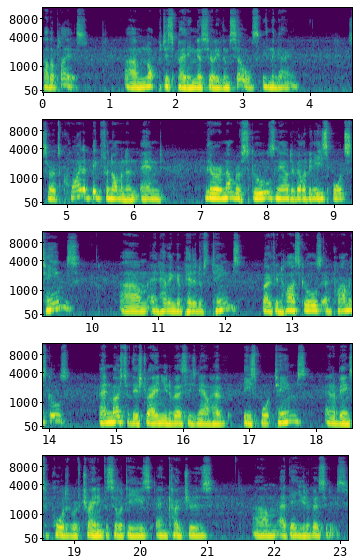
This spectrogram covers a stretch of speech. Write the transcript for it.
other players, um, not participating necessarily themselves in the game. So it's quite a big phenomenon and there are a number of schools now developing esports teams um, and having competitive teams, both in high schools and primary schools. And most of the Australian universities now have esport teams and are being supported with training facilities and coaches um, at their universities.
